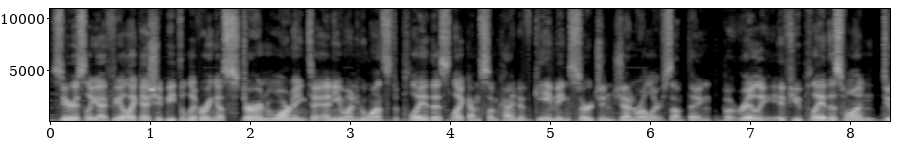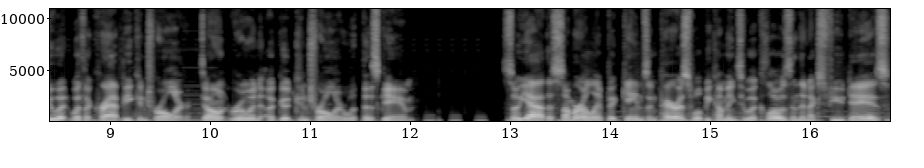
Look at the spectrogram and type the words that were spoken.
Seriously, I feel like I should be delivering a stern warning to anyone who wants to play this like I'm some kind of gaming surgeon general or something. But really, if you play this one, do it with a crappy controller. Don't ruin a good controller with this game. So yeah, the Summer Olympic Games in Paris will be coming to a close in the next few days.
